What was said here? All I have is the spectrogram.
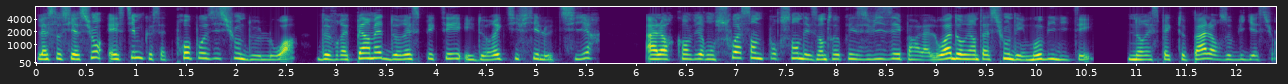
L'association estime que cette proposition de loi devrait permettre de respecter et de rectifier le tir, alors qu'environ 60% des entreprises visées par la loi d'orientation des mobilités ne respectent pas leurs obligations.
